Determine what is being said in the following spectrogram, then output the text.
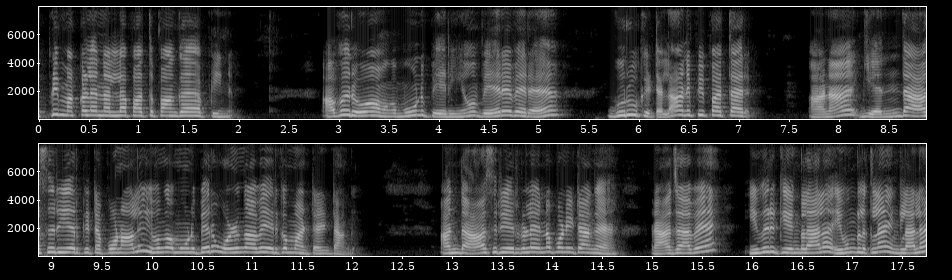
எப்படி மக்களை நல்லா பார்த்துப்பாங்க அப்படின்னு. அவரும் அவங்க மூணு பேரையும் வேறு வேறு குரு கிட்டலாம் அனுப்பி பார்த்தாரு. ஆனால் எந்த ஆசிரியர்கிட்ட போனாலும் இவங்க மூணு பேரும் ஒழுங்காகவே இருக்க மாட்டேன்ட்டாங்க. அந்த ஆசிரியர்களும் என்ன பண்ணிட்டாங்க? ராஜாவே இவருக்கு எங்களால் இவங்களுக்கெல்லாம் எங்களால்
